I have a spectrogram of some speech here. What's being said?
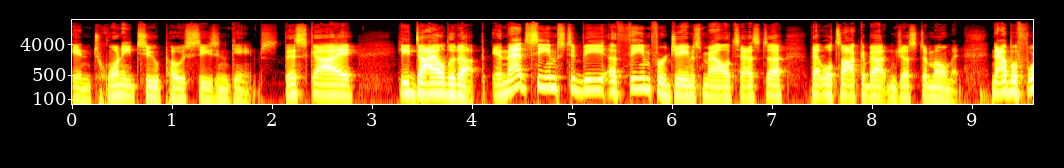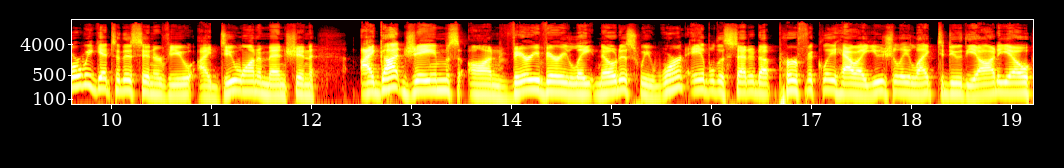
in 22 postseason games. This guy, he dialed it up. And that seems to be a theme for James Malatesta that we'll talk about in just a moment. Now, before we get to this interview, I do want to mention I got James on very, very late notice. We weren't able to set it up perfectly how I usually like to do the audio.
